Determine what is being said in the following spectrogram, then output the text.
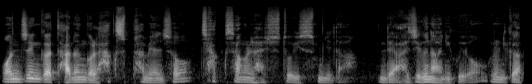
언젠가 다른 걸 학습하면서 착상을 할 수도 있습니다. 근데 아직은 아니고요. 그러니까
